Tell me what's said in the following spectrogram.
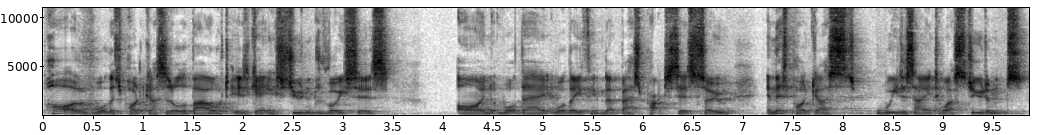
part of what this podcast is all about is getting students' voices on what they what they think that best practice is. So in this podcast, we decided to ask students,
